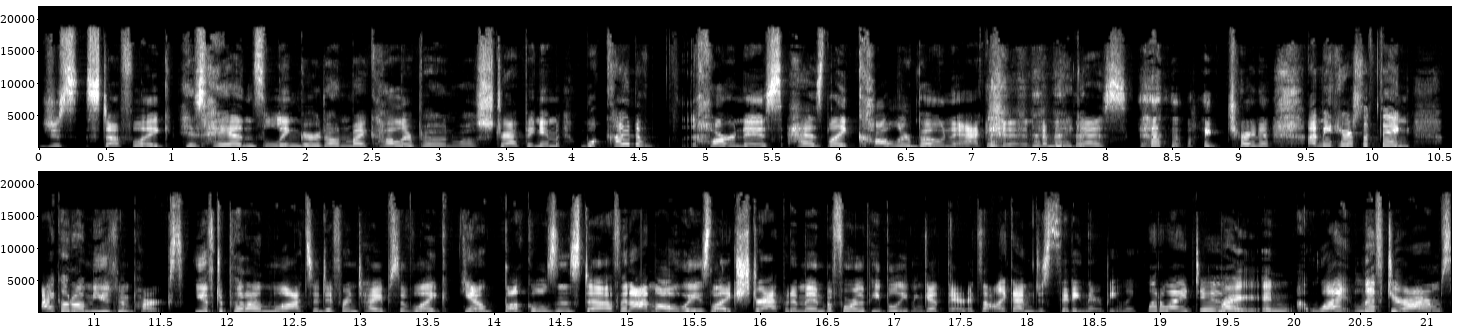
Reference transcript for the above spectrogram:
just stuff like his hands lingered on my collarbone while strapping him. What kind of harness has like collarbone action? I mean, I guess like trying to. I mean, here's the thing. I go to amusement parks. You have to put on lots of different types of like, you know, buckles and stuff. And I'm always like strapping them in before the people even get there. It's not like I'm just sitting there being like, what do I do? Right. And Uh, What? Lift your arms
